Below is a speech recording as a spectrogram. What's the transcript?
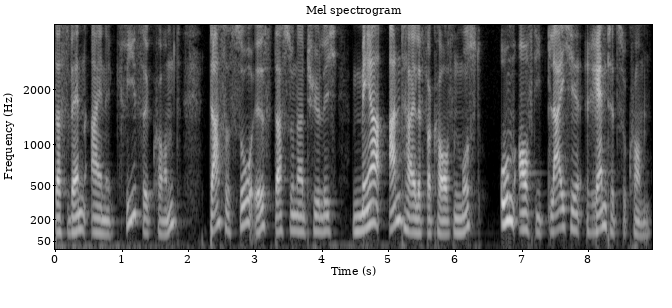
dass wenn eine Krise kommt, dass es so ist, dass du natürlich mehr Anteile verkaufen musst, um auf die gleiche Rente zu kommen.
